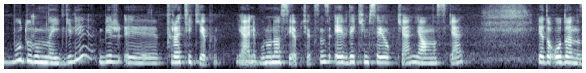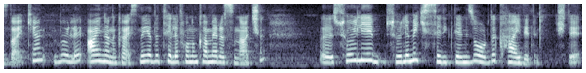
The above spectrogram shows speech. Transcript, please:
bu durumla ilgili bir e, pratik yapın. Yani bunu nasıl yapacaksınız? Evde kimse yokken, yalnızken ya da odanızdayken böyle aynanın karşısında ya da telefonun kamerasını açın. Ee, söyleye, söylemek istediklerinizi orada kaydedin. İşte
